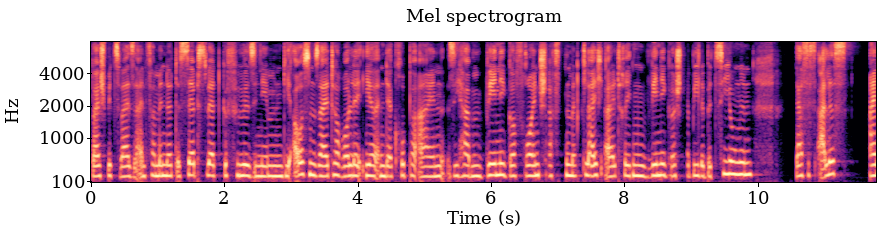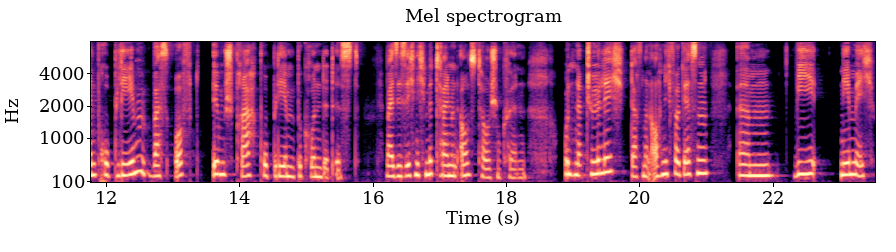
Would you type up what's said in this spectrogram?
beispielsweise ein vermindertes Selbstwertgefühl, sie nehmen die Außenseiterrolle eher in der Gruppe ein, sie haben weniger Freundschaften mit Gleichaltrigen, weniger stabile Beziehungen. Das ist alles ein Problem, was oft im Sprachproblem begründet ist, weil sie sich nicht mitteilen und austauschen können. Und natürlich darf man auch nicht vergessen, ähm, wie nehme ich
